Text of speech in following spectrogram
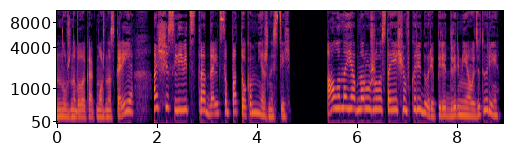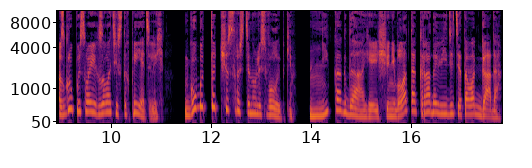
Нужно было как можно скорее осчастливить страдальца потоком нежностей. Алана я обнаружила стоящим в коридоре перед дверьми аудитории с группой своих золотистых приятелей. Губы тотчас растянулись в улыбке. Никогда я еще не была так рада видеть этого гада.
